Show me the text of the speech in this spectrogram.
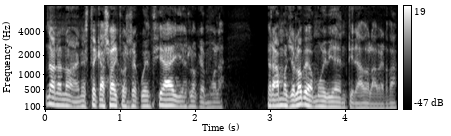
No, no, no, en este caso hay consecuencia y es lo que mola. Pero vamos, yo lo veo muy bien tirado, la verdad.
